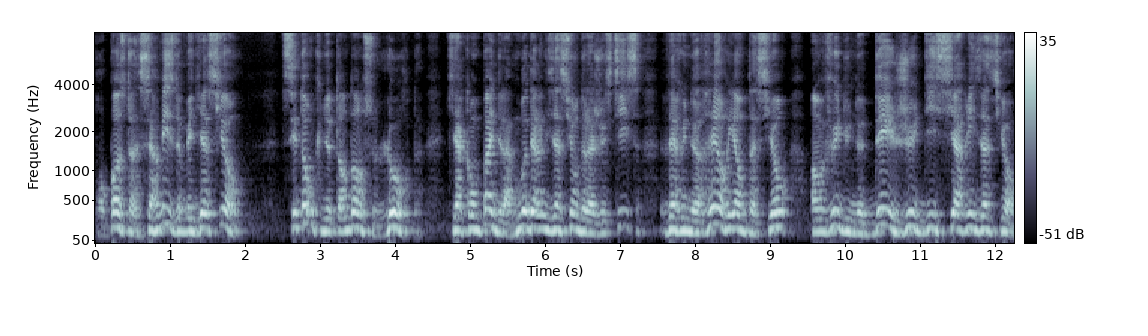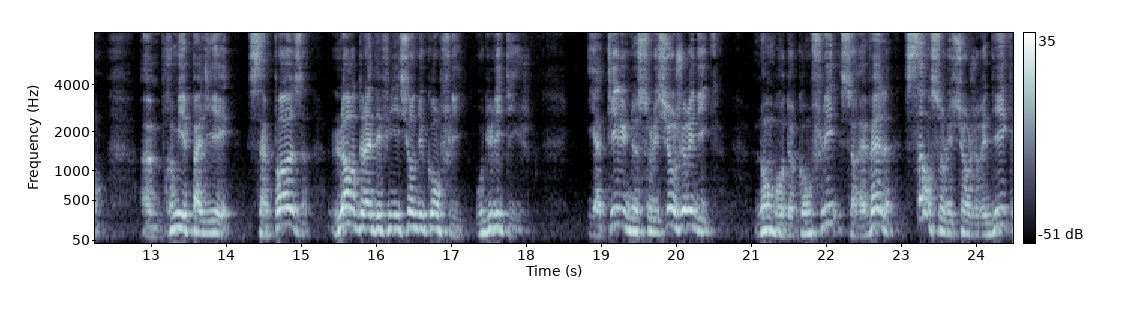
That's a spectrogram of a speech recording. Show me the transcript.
proposent un service de médiation. C'est donc une tendance lourde qui accompagne la modernisation de la justice vers une réorientation en vue d'une déjudiciarisation. Un premier palier s'impose lors de la définition du conflit ou du litige. Y a-t-il une solution juridique? Nombre de conflits se révèlent sans solution juridique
